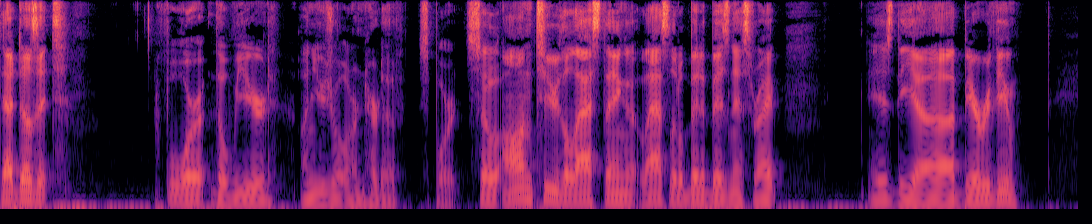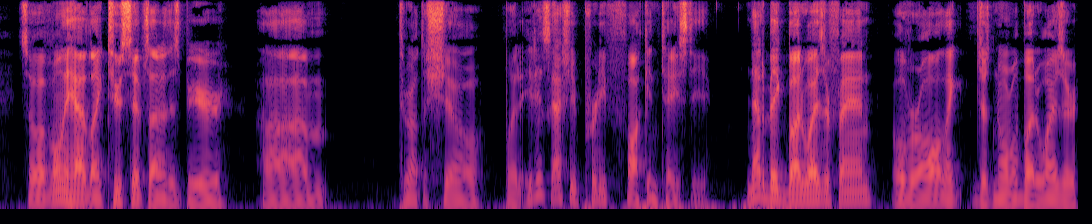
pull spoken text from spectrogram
that does it for the weird unusual or unheard of sport. So on to the last thing, last little bit of business, right? is the uh, beer review. So I've only had like two sips out of this beer um, throughout the show, but it is actually pretty fucking tasty. Not a big Budweiser fan overall, like just normal Budweiser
